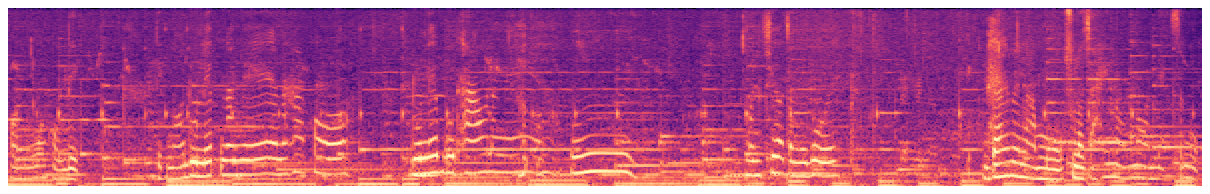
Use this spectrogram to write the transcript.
ความง่วงของเด็ก เด็กน้อยดูเล็บนางแน่นะคะพอดูเล็บดูเท้านางแน่อุ้ยมันเขี้ยวจังเลยลูกเอ้ยได้เวลา move เราจะให้น้องนอนอย่างสนุก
